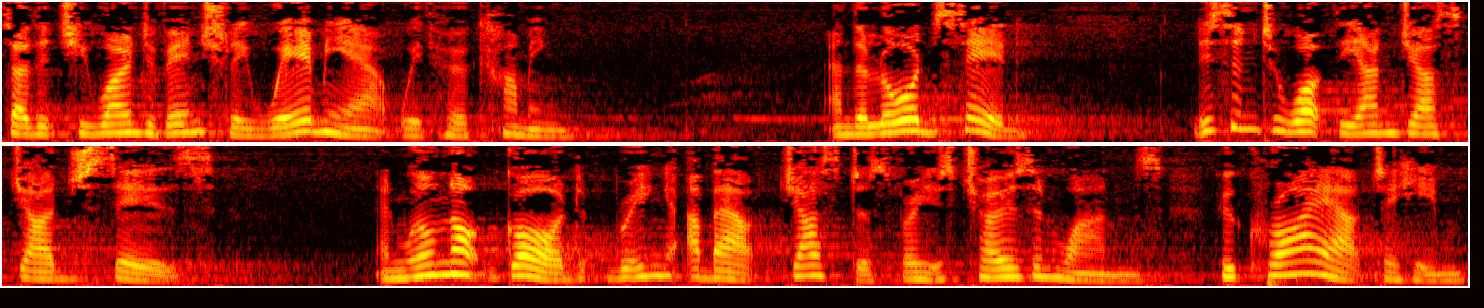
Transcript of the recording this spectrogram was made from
so that she won't eventually wear me out with her coming. And the Lord said, listen to what the unjust judge says. And will not God bring about justice for his chosen ones who cry out to him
